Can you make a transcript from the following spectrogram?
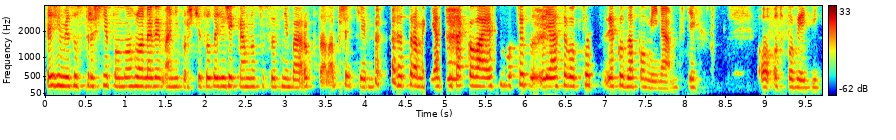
Takže mě to strašně pomohlo, nevím ani proč to teď říkám, no co se s mě Báro ptala předtím. Promiň, já jsem taková, já se občas, já se občas jako zapomínám v těch odpovědích.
